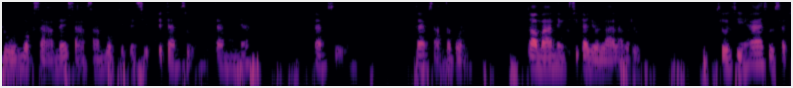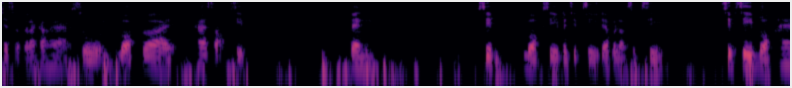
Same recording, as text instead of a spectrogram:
ศูนย์บวกสามได้สามสามบวกเจ็ดเป็นสิบได้แต้มศูนย์แต้มนี้นะแต้มศูนย์ แต้มสามตะบนต่อมาหนึ่งพฤศจิกายนละเรามาดูศูนย์สี่ห้าศูนย์สามเจ็ดสองตารางเก้าห้าศูนย์บวกด้วยห้าสองสิบเป็นสิบบวกสี่เป็นสิบสี่ได้ผลลัพธ์สิบสี่สิบสี่บวกห้า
